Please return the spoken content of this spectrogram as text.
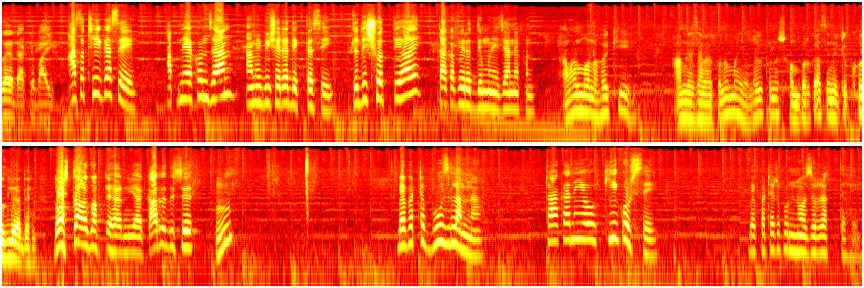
যায় ডাকে ভাই। আচ্ছা ঠিক আছে। আপনি এখন যান আমি বিষয়টা দেখতেছি। যদি সত্যি হয় টাকা ফেরত দিব যান এখন। আমার মনে হয় কি আপনার জামাই কোনো মাইয়া লগে কোনো সম্পর্ক আছে না একটু খুঁজলিয়া দেখেন দশটা হাজার টাকা নিয়ে কারে দিছে হুম? ব্যাপারটা বুঝলাম না। টাকা নিয়ে ও কি করছে? ব্যাপারটার উপর নজর রাখতে হয়।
